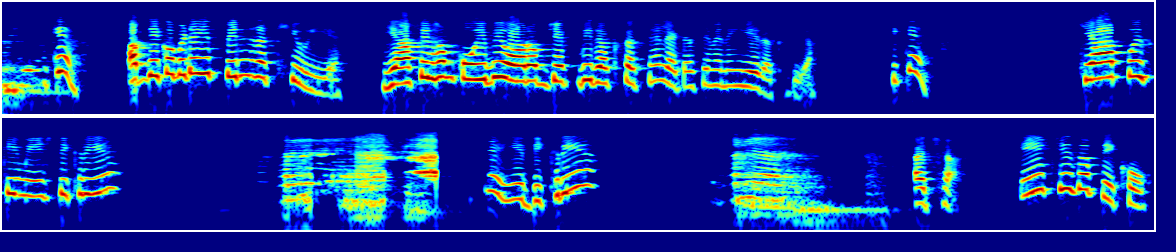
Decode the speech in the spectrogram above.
ठीक है? अब देखो बेटा, ये पिन रखी हुई है। या फिर हम कोई भी और ऑब्जेक्ट भी रख सकते हैं। लेटर से मैंने ये रख दिया। ठीक है? क्या आपको इसकी इमेज दिख रही है? ये दिख रही है? अच्छा एक चीज़ अब देखो,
